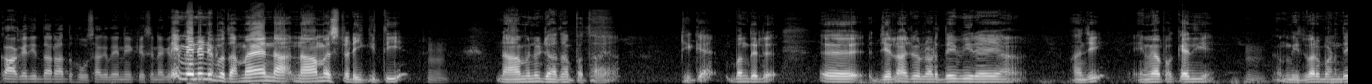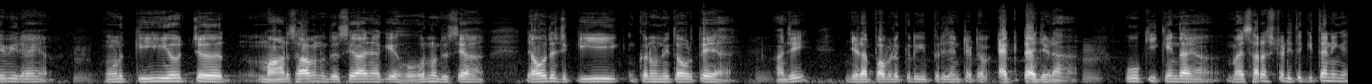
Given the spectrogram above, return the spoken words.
ਕਾਗਜ਼ ਇਦਾਂ ਰੱਦ ਹੋ ਸਕਦੇ ਨੇ ਕਿਸੇ ਨਾ ਕਿਸੇ ਨਹੀਂ ਮੈਨੂੰ ਨਹੀਂ ਪਤਾ। ਮੈਂ ਨਾ ਨਾ ਮੈਂ ਸਟੱਡੀ ਕੀਤੀ ਹੈ। ਨਾ ਮੈਨੂੰ ਜ਼ਿਆਦਾ ਪਤਾ ਆ। ਠੀਕ ਹੈ? ਬੰਦੇ ਲ- ਅਹ ਜੇਲ੍ਹਾਂ 'ਚੋਂ ਲੜਦੇ ਵੀ ਰਹੇ ਆ। ਹਾਂਜੀ? ਐਵੇਂ ਆਪਾਂ ਕਹਿ ਦਈਏ। ਉਮੀਦਵਾਰ ਬਣਦੇ ਵੀ ਰਹੇ ਆ। ਹੁਣ ਕੀ ਉਹ 'ਚ ਮਾਨ ਸਾਹਿਬ ਨੂੰ ਦੱਸਿਆ ਜਾਂ ਕਿ ਹੋਰ ਨੂੰ ਦੱਸਿਆ ਜਾਂ ਉਹਦੇ 'ਚ ਕੀ ਕਾਨੂੰਨੀ ਤੌਰ ਤੇ ਆ? ਹਾਂਜੀ? ਜਿਹੜਾ ਪਬਲਿਕ ਰਿਪਰੈਜ਼ੈਂਟੇਟਿਵ ਐਕਟ ਹੈ ਜਿਹੜਾ ਉਹ ਕੀ ਕਹਿੰਦਾ ਆ? ਮੈਂ ਸਾਰਾ ਸਟੱਡੀ ਤੇ ਕੀਤਾ ਨਹੀਂਗਾ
